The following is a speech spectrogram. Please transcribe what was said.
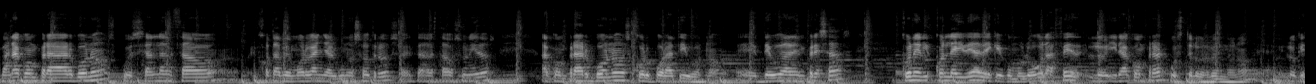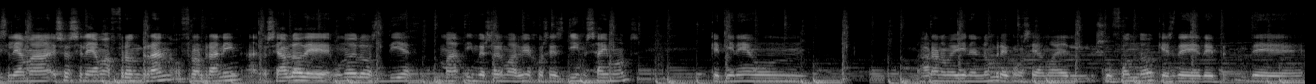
van a comprar bonos, pues se han lanzado JP Morgan y algunos otros en Estados Unidos a comprar bonos corporativos, ¿no? Eh, deuda de empresas, con, el, con la idea de que como luego la Fed lo irá a comprar, pues te los vendo, ¿no? Eh, lo que se le llama, eso se le llama front run o front running. Ah, se ha hablado de uno de los 10 inversores más viejos, es Jim Simons, que tiene un, ahora no me viene el nombre, cómo se llama el, su fondo, que es de, de,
